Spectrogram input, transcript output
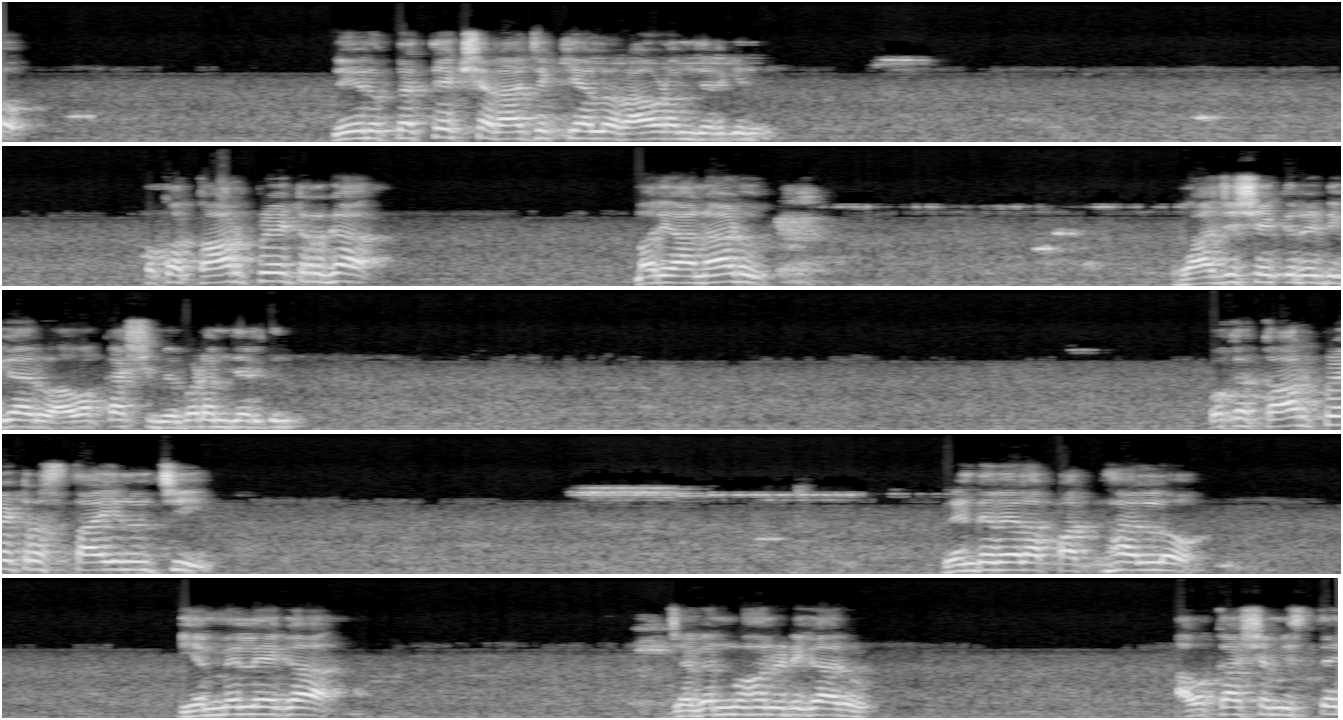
నేను ప్రత్యక్ష రాజకీయాల్లో రావడం జరిగింది. ఒక కార్పొరేటర్గా మరి ఆనాడు రాజశేఖర రెడ్డి గారు అవకాశం ఇవ్వడం జరిగింది. ఒక కార్పొరేటర్ స్థాయి నుంచి రెండు వేల పద్నాలుగులో ఎమ్మెల్యేగా జగన్మోహన్ రెడ్డి గారు అవకాశం ఇస్తే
